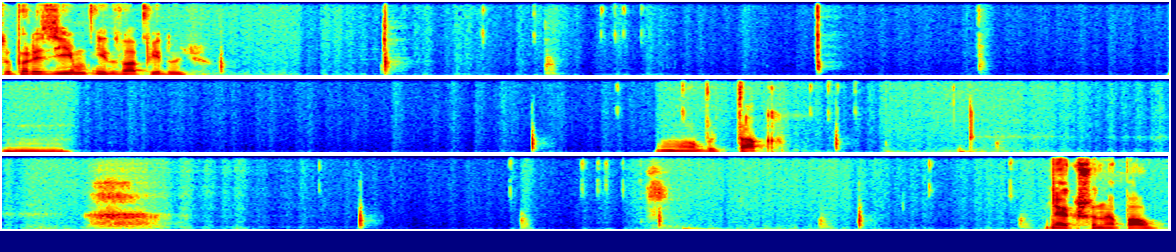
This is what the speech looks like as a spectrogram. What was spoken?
Тепер з'їм і два підуть. Ну, Мабуть, так. Якщо напав.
